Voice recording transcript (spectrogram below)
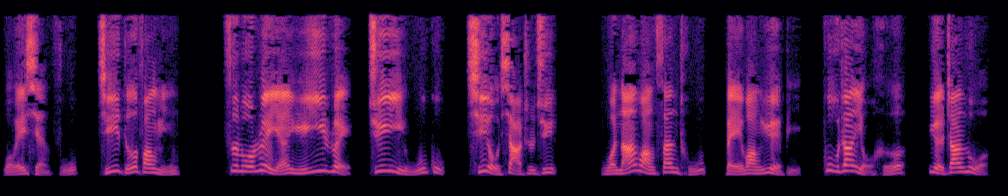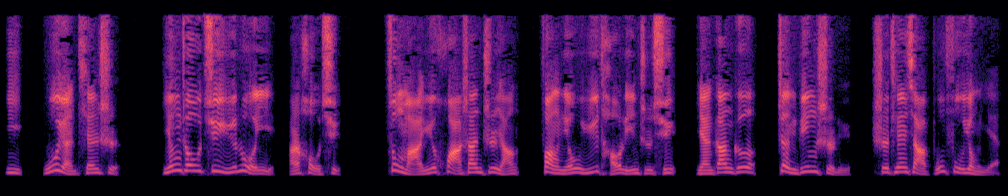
我为显福，即得方明。自落瑞言于一瑞，居亦无故，其有下之居？我南望三途，北望月比，故瞻有河，月瞻洛邑，无远天事。瀛州居于洛邑而后去，纵马于华山之阳，放牛于桃林之墟，演干戈，镇兵士旅，是天下不复用也。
